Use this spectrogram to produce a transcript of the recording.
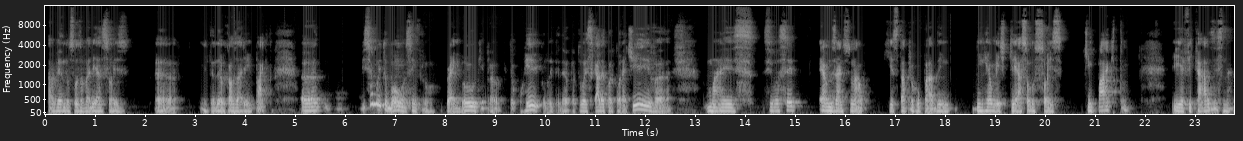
está vendo suas avaliações, uh, entendeu, causarem impacto, uh, isso é muito bom, assim, para o brag book, para o teu currículo, entendeu, para tua escada corporativa, mas se você é um design institucional que está preocupado em, em realmente criar soluções de impacto, e eficazes, né?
